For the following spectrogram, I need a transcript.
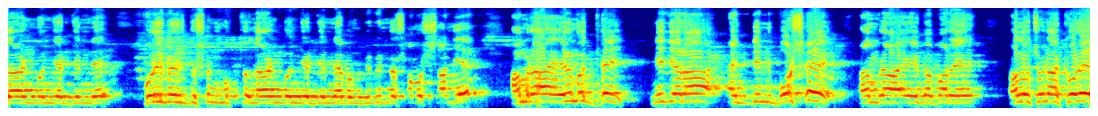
নারায়ণগঞ্জের জন্য, পরিবেশ দূষণ মুক্ত নারায়ণগঞ্জের জন্য এবং বিভিন্ন সমস্যা নিয়ে আমরা এর মধ্যেই নিজেরা একদিন বসে আমরা এই ব্যাপারে আলোচনা করে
